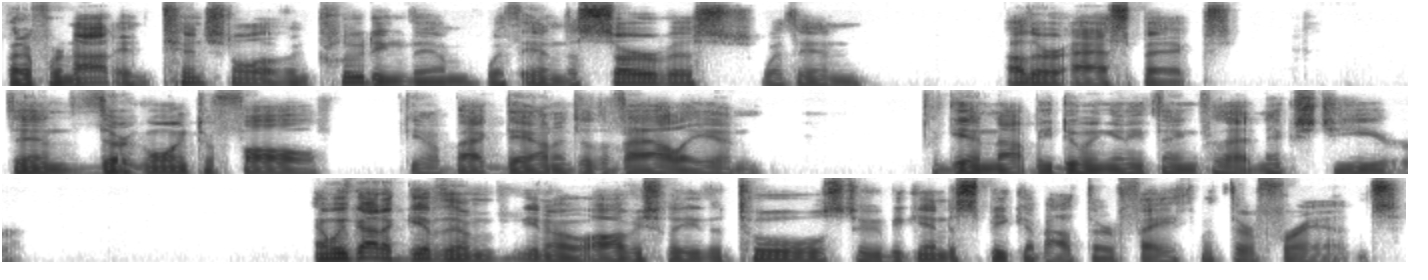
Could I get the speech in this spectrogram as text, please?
But if we're not intentional of including them within the service, within other aspects, then they're going to fall, you know, back down into the valley and again not be doing anything for that next year. And we've got to give them, you know, obviously the tools to begin to speak about their faith with their friends.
